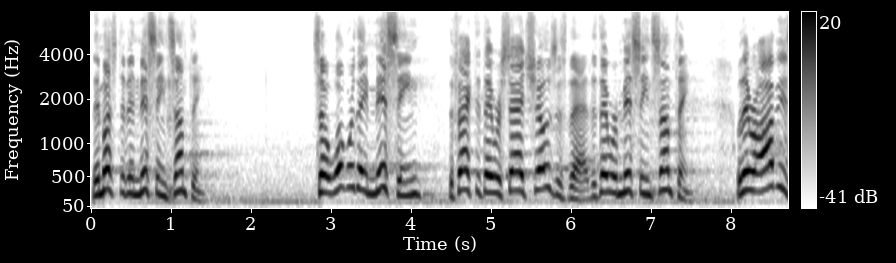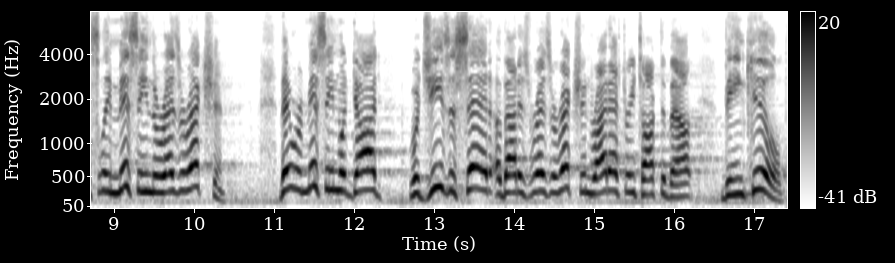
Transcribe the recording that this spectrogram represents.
They must have been missing something. So, what were they missing? The fact that they were sad shows us that, that they were missing something. Well, they were obviously missing the resurrection. They were missing what God what Jesus said about his resurrection right after he talked about being killed.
